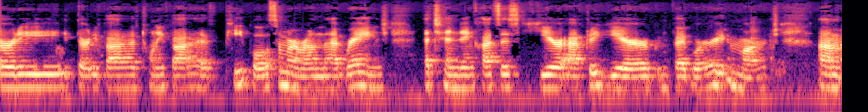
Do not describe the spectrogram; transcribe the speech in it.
30, 35, 25 people, somewhere around that range, attending classes year after year in February and March. Um,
